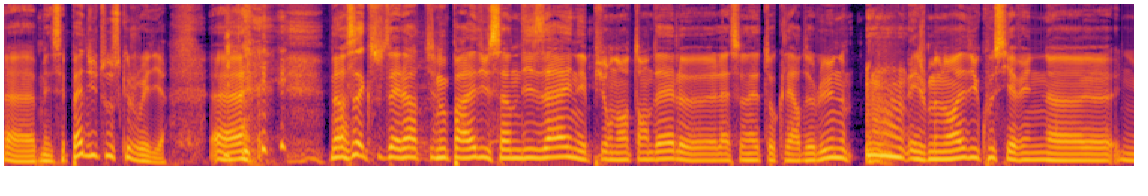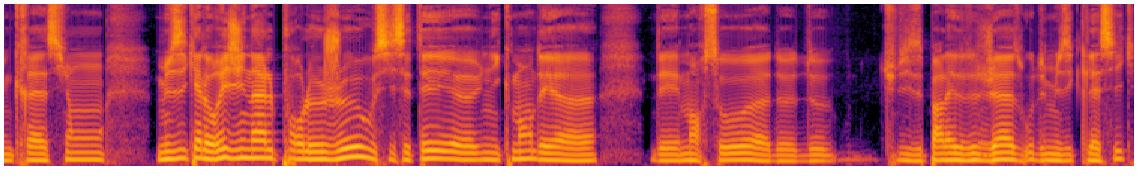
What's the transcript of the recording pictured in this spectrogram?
Euh, mais c'est pas du tout ce que je voulais dire. Euh, non, c'est que tout à l'heure, tu nous parlais du sound design et puis on entendait la sonnette au clair de lune. et je me demandais du coup s'il y avait une, euh, une création musicale originale pour le jeu ou si c'était euh, uniquement des, euh, des morceaux de, de tu disais, parlais de jazz ou de musique classique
